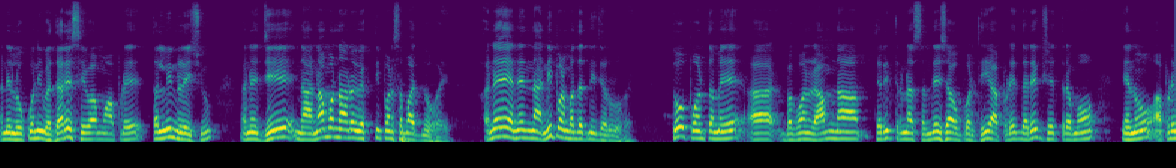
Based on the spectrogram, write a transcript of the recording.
અને લોકોની વધારે સેવામાં આપણે તલ્લીન રહીશું અને જે નાનામાં નાનો વ્યક્તિ પણ સમાજનો હોય અને એને નાની પણ મદદની જરૂર હોય તો પણ તમે આ ભગવાન રામના ચરિત્રના સંદેશા ઉપરથી આપણે દરેક ક્ષેત્રમાં એનો આપણે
